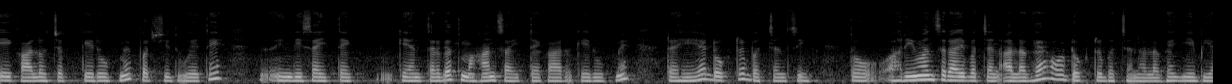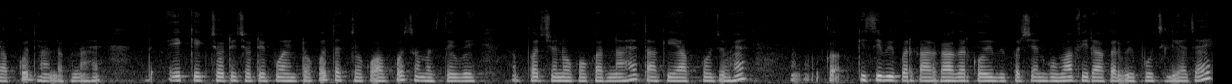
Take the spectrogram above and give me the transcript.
एक आलोचक के रूप में प्रसिद्ध हुए थे, हिंदी साहित्य के अंतर्गत महान साहित्यकार के रूप में रहे हैं डॉक्टर बच्चन सिंह। तो हरिवंश राय बच्चन अलग है और डॉक्टर बच्चन अलग है, ये भी आपको ध्यान रखना है। एक एक छोटे छोटे पॉइंटों को, तथ्यों को आपको समझते हुए प्रश्नों को करना है ताकि आपको जो है किसी भी प्रकार का अगर कोई भी प्रश्न घुमा फिरा कर भी पूछ लिया जाए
